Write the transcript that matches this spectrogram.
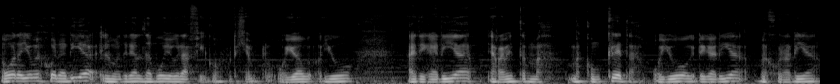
ahora yo mejoraría el material de apoyo gráfico, por ejemplo, o yo, yo agregaría herramientas más, más concretas, o yo agregaría, mejoraría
